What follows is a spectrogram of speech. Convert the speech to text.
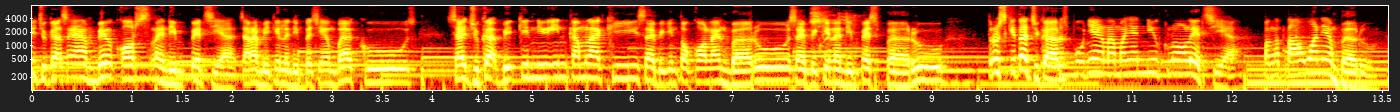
ini juga saya ambil course landing page ya, cara bikin landing page yang bagus. Saya juga bikin new income lagi, saya bikin toko online baru, saya bikin landing page baru. Terus kita juga harus punya yang namanya new knowledge ya, pengetahuan yang baru.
